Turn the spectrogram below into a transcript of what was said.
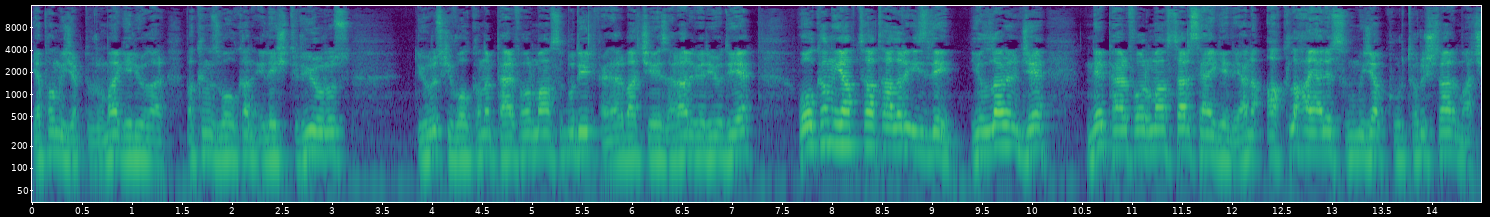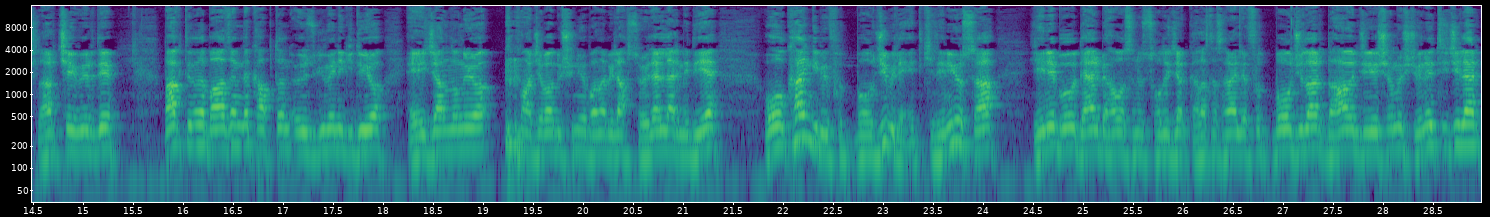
yapamayacak duruma geliyorlar. Bakınız Volkan eleştiriyoruz. Diyoruz ki Volkan'ın performansı bu değil. Fenerbahçe'ye zarar veriyor diye. Volkan'ın yaptığı hataları izleyin. Yıllar önce ne performanslar sergiledi. Yani akla hayale sığmayacak kurtarışlar, maçlar çevirdi. Baktığında bazen de kaptanın özgüveni gidiyor. Heyecanlanıyor. Acaba düşünüyor bana bir laf söylerler mi diye. Volkan gibi futbolcu bile etkileniyorsa yeni bu derbi havasını soluyacak Galatasaraylı futbolcular, daha önce yaşamış yöneticiler,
